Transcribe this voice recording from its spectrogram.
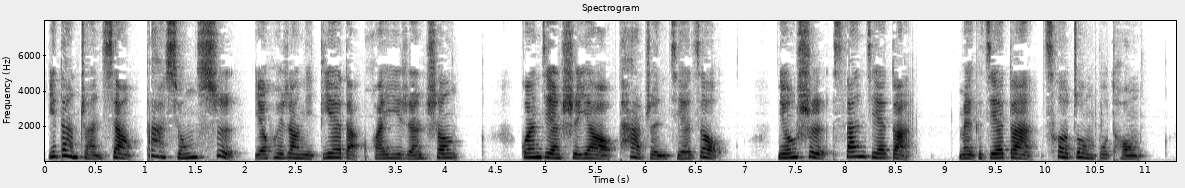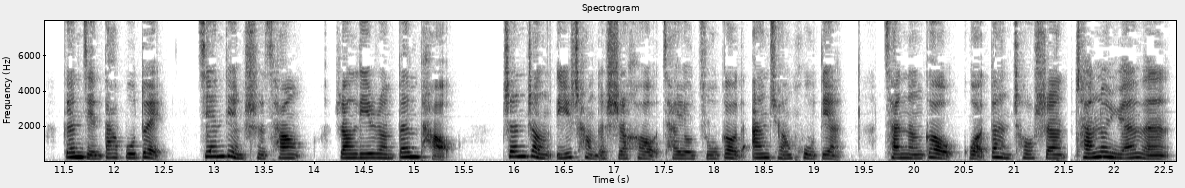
一旦转向大熊市，也会让你跌得怀疑人生。关键是要踏准节奏。牛市三阶段，每个阶段侧重不同，跟紧大部队，坚定持仓，让利润奔跑。真正离场的时候，才有足够的安全护垫，才能够果断抽身。缠论原文。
